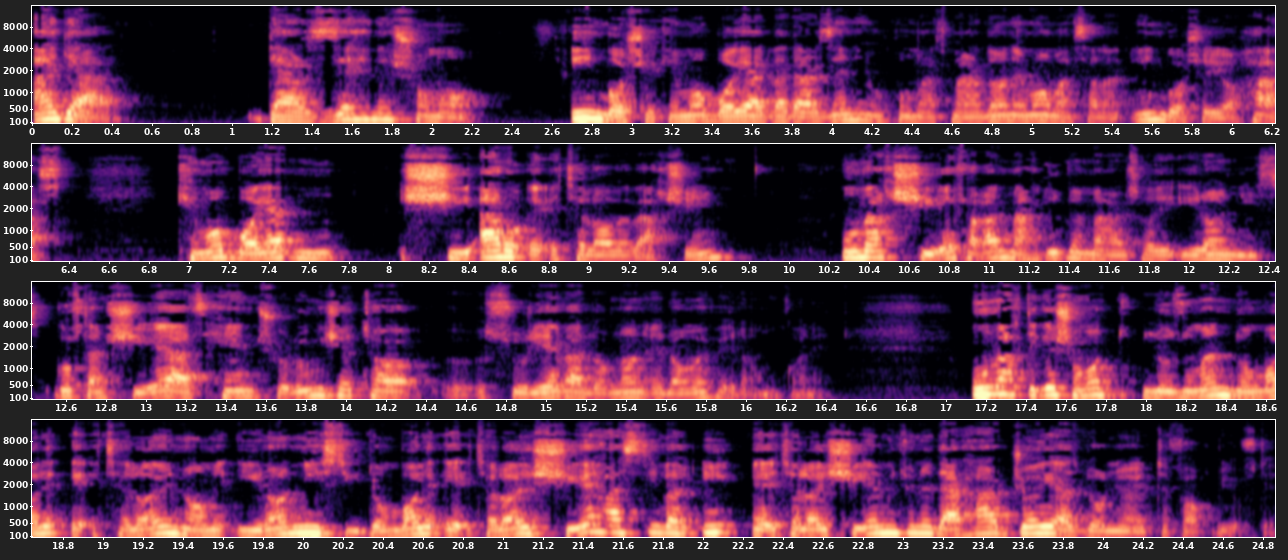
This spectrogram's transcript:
اگر در ذهن شما این باشه که ما باید و در ذهن حکومت مردان ما مثلا این باشه یا هست که ما باید شیعه رو اطلاع ببخشیم. اون وقت شیعه فقط محدود به مرزهای ایران نیست. گفتم شیعه از هند شروع میشه تا سوریه و لبنان ادامه پیدا می‌کنه. اون وقت دیگه شما لزوما دنبال اطلاع نام ایران نیستی. دنبال اطلاع شیعه هستی و این اطلاع شیعه می‌تونه در هر جایی از دنیا اتفاق بیفته.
